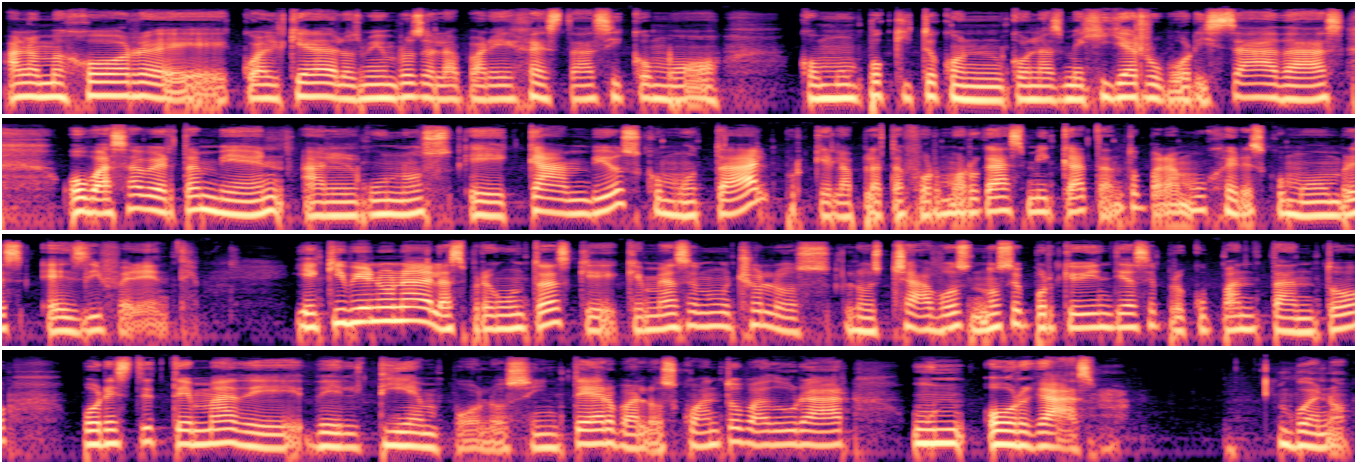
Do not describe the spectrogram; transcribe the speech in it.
a lo mejor eh, cualquiera de los miembros de la pareja está así como como un poquito con, las mejillas ruborizadas, o vas a ver también algunos eh, cambios como tal, porque la plataforma orgásmica, tanto para mujeres como hombres, es diferente. Y aquí viene una de las preguntas que, me hacen mucho los, los, chavos. No sé por qué hoy en día se preocupan tanto por este tema de, del tiempo, los intervalos, cuánto va a durar un orgasmo. Bueno,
